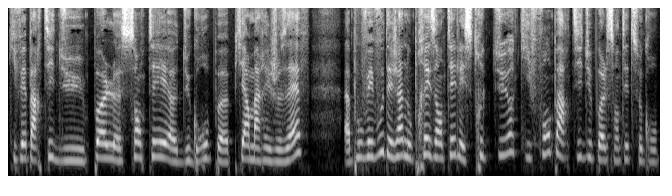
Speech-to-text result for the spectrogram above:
qui fait partie du pôle santé euh, du groupe euh, Pierre-Marie Joseph. Euh, Pouvez-vous déjà nous présenter les structures qui font partie du pôle santé de ce groupe?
